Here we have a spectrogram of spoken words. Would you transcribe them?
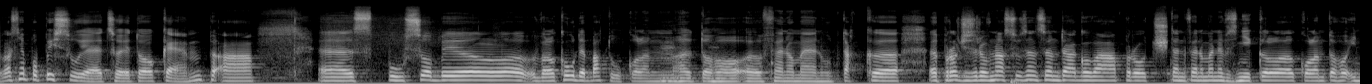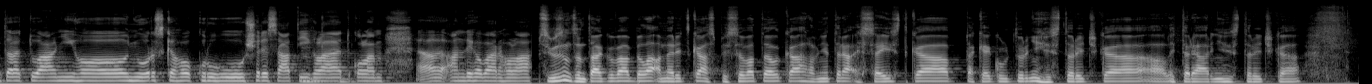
vlastně popisuje, co je to kemp a způsobil velkou debatu kolem hmm. toho fenoménu. Tak proč zrovna Susan Zontágová, proč ten fenomén vznikl kolem toho intelektuálního newyorského kruhu 60. Mm. let kolem eh, Andyho Warhola. Susan Sontagová byla americká spisovatelka, hlavně teda esejistka, také kulturní historička a literární historička.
